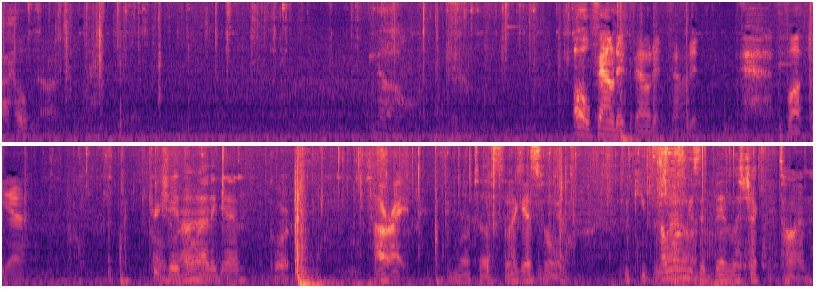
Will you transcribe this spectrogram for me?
I hope not. No. Oh, found it, found it, found it. Fuck yeah. Appreciate the Alright. light again. Of course. All right. Motel Six. I guess we'll. we keep the How light long on. has it been? Let's check the time.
